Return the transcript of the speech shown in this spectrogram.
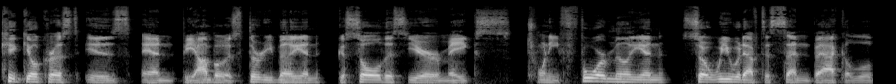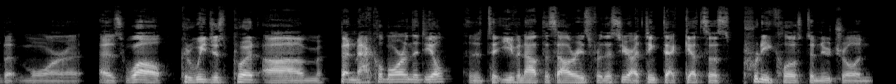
Kidd-Gilchrist is, and Biyombo is 30 million. Gasol this year makes 24 million. So we would have to send back a little bit more as well. Could we just put, um, Ben McLemore in the deal to even out the salaries for this year? I think that gets us pretty close to neutral and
